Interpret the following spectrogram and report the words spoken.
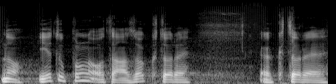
No, je tu plno otázok, ktoré, ktoré e,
